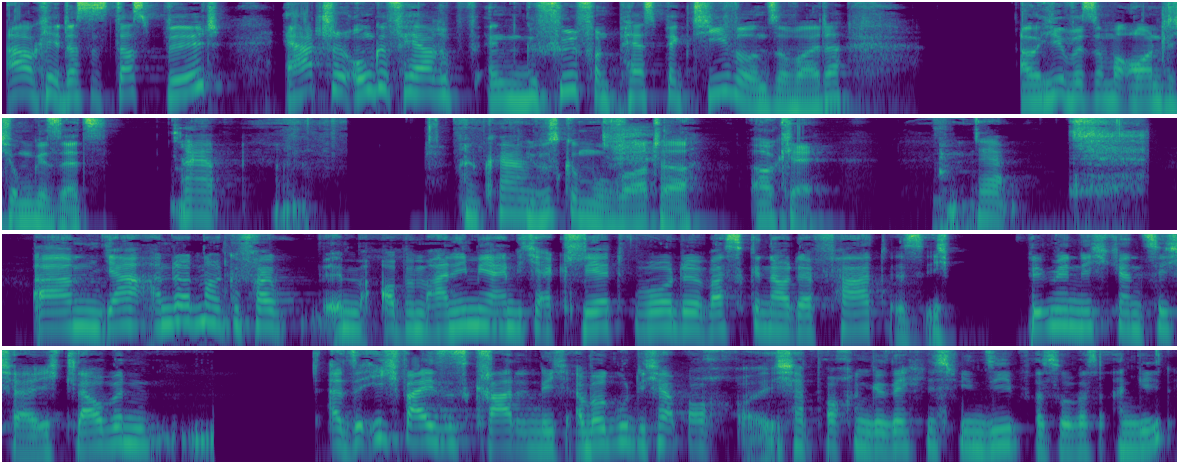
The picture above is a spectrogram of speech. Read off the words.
ah, okay, das ist das Bild. Er hat schon ungefähr ein Gefühl von Perspektive und so weiter. Aber hier wird's nochmal ordentlich umgesetzt. Ja. Okay. Yusuke Murata. Okay. Ja. Ähm, ja, andere hat noch gefragt, ob im Anime eigentlich erklärt wurde, was genau der Pfad ist. Ich bin mir nicht ganz sicher. Ich glaube, also ich weiß es gerade nicht, aber gut, ich habe auch, ich habe auch ein Gedächtnis wie ein Sieb, was sowas angeht.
